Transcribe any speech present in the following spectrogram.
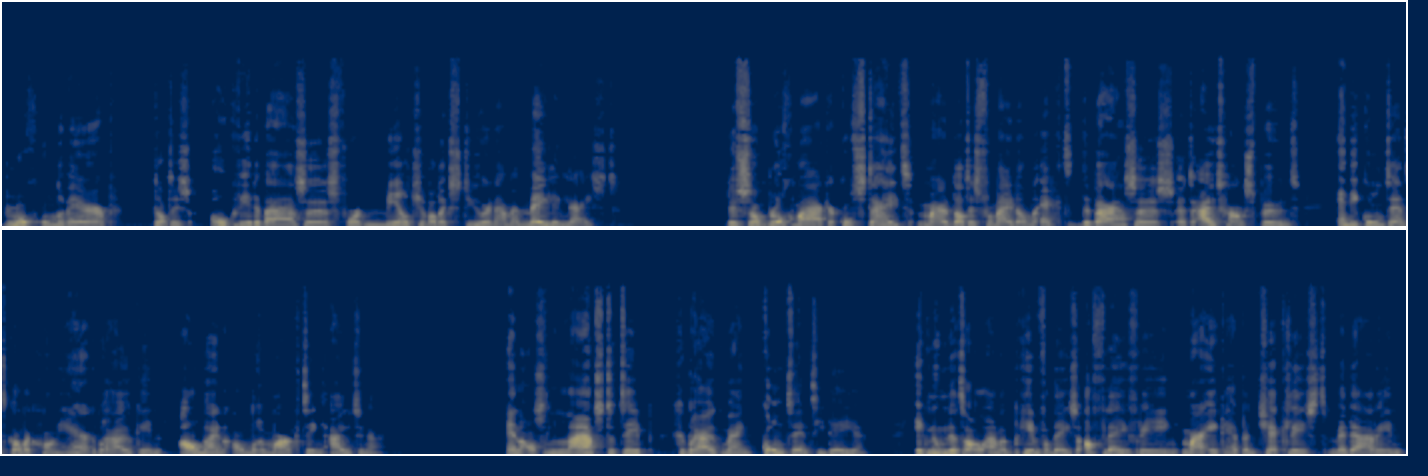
blogonderwerp, dat is ook weer de basis voor het mailtje wat ik stuur naar mijn mailinglijst. Dus zo'n blog maken kost tijd, maar dat is voor mij dan echt de basis, het uitgangspunt. En die content kan ik gewoon hergebruiken in al mijn andere marketinguitingen. En als laatste tip gebruik mijn content-ideeën. Ik noemde het al aan het begin van deze aflevering, maar ik heb een checklist met daarin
